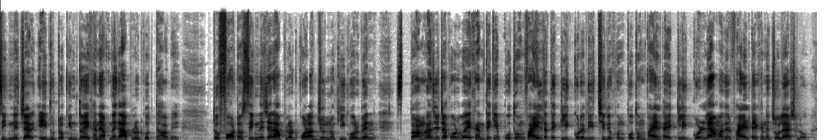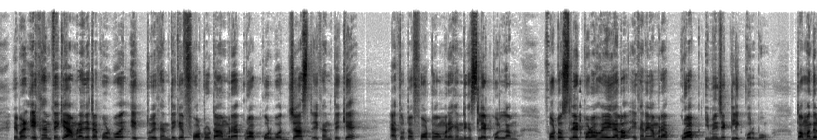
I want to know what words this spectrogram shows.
সিগনেচার এই দুটো কিন্তু এখানে আপনাকে আপলোড করতে হবে। তো ফটো সিগনেচার আপলোড করার জন্য কি করবেন? তো আমরা যেটা করব, এখান থেকে প্রথম ফাইলটাতে ক্লিক করে দিচ্ছি। দেখুন, প্রথম ফাইলটায় ক্লিক করলে আমাদের ফাইলটা এখানে চলে আসলো। এবার এখান থেকে আমরা যেটা করব, একটু এখান থেকে ফটোটা আমরা ক্রপ করব। জাস্ট এখান থেকে এতটা ফটো আমরা এখান থেকে সিলেক্ট করলাম। ফটো সিলেক্ট করা হয়ে গেল। এখানে আমরা ক্রপ ইমেজে ক্লিক করব। তো আমাদের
